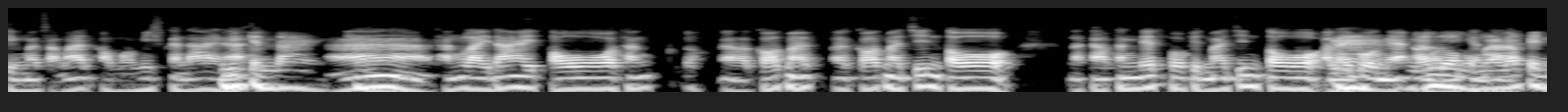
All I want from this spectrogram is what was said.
ริง ๆ มันสามารถเอามา mix กันได้มินะกกันได้อ่าทั้งรายได้โตทั้งเอ่อ cost ma เอ่อ cost margin โตนะครับทั้ง net profit margin โตอะไรพวกเนี้ยแล้วเารวม mix ออกนมาได้แล้วเป็น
